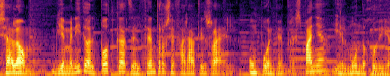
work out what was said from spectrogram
Shalom, bienvenido al podcast del Centro Sefarat Israel, un puente entre España y el mundo judío.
